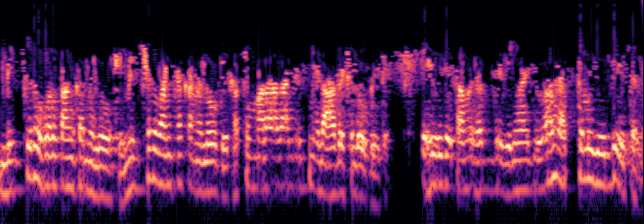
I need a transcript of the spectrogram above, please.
මෙච්චර හොරකම් කරන ලෝකෙ මෙච්චර වංචා කරන ලෝකෙ සතුන් මරා ගන්න මේ ලාභක ලෝකෙට. ඒ විදිහේ සමසද්ද වෙනවා කිව්වහම ඇත්තම යුද්ධය එතන.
